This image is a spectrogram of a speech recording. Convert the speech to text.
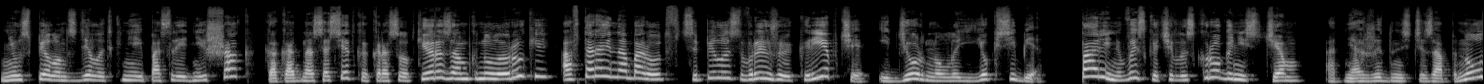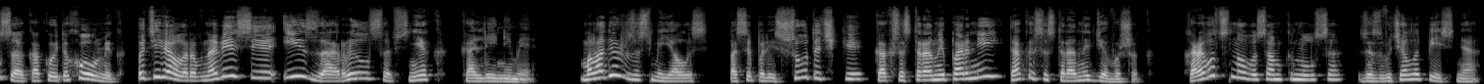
Не успел он сделать к ней последний шаг, как одна соседка красотки разомкнула руки, а вторая, наоборот, вцепилась в рыжую крепче и дернула ее к себе. Парень выскочил из круга ни с чем, от неожиданности запнулся какой-то холмик, потерял равновесие и зарылся в снег коленями. Молодежь засмеялась. Посыпались шуточки, как со стороны парней, так и со стороны девушек. Хоровод снова сомкнулся, зазвучала песня.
